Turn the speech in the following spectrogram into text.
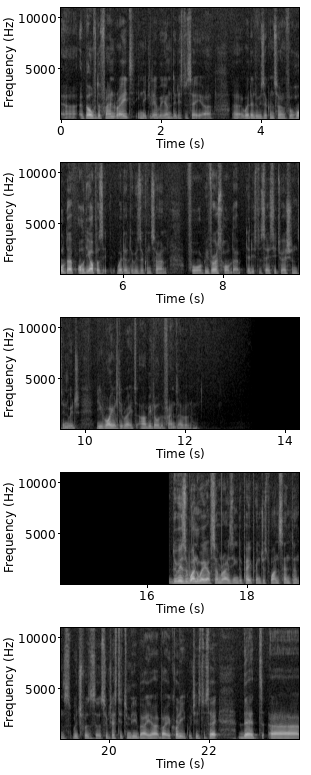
uh, above the FRAND rate in equilibrium, that is to say, whether there is a concern for hold-up, or the opposite, whether there is a concern for reverse holdup, that is to say situations in which the royalty rates are below the FRAND level. There is one way of summarizing the paper in just one sentence, which was uh, suggested to me by, uh, by a colleague, which is to say that uh,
